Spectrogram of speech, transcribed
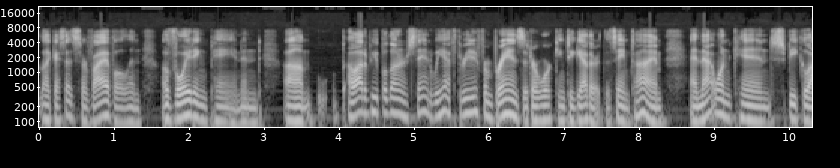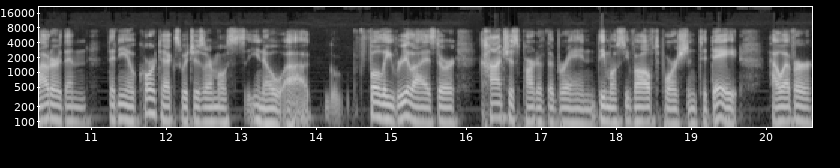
like I said, survival and avoiding pain. And um, a lot of people don't understand we have three different brains that are working together at the same time and that one can speak louder than the neocortex, which is our most, you know, uh, fully realized or conscious part of the brain, the most evolved portion to date. However,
